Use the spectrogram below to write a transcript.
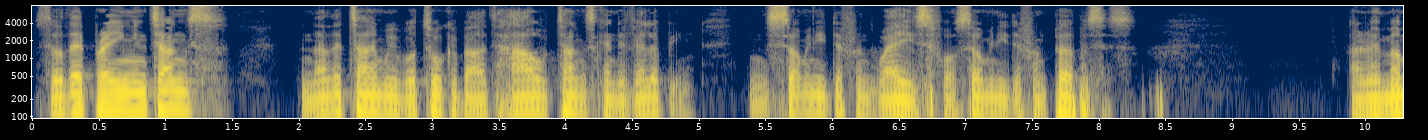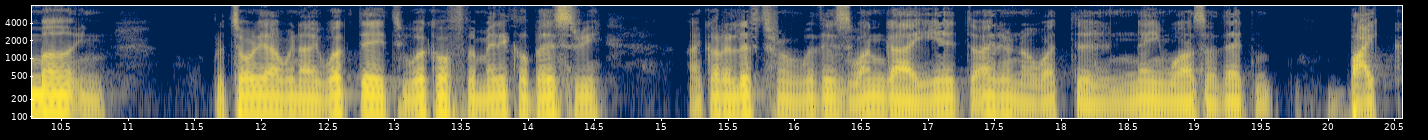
So that praying in tongues, another time we will talk about how tongues can develop in, in so many different ways for so many different purposes. I remember in Pretoria when I worked there to work off the medical bursary, I got a lift from with this one guy. He had, I don't know what the name was of that bike,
